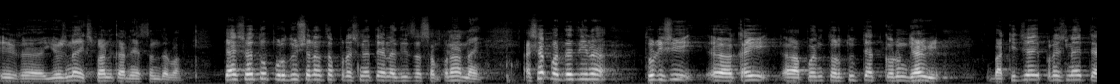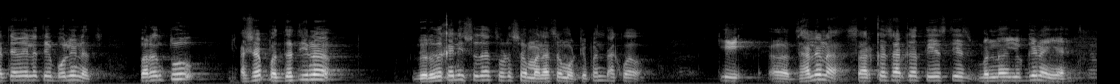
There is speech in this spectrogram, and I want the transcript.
एक, योजना एक्सपांड करण्यासंदर्भात त्याशिवाय तो प्रदूषणाचा प्रश्न त्या नदीचा संपणार नाही. अशा पद्धतीनं थोडीशी काही आपण तरतूद त्यात करून घ्यावी. बाकीचे प्रश्न आहेत त्या त्यावेळेला ते बोलेनच. परंतु अशा पद्धतीनं विरोधकांनी सुद्धा थोडंसं मनाचं मोठेपण दाखवावं. की झालं ना सारखं सारखं तेच तेच बनणं योग्य नाही आहे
